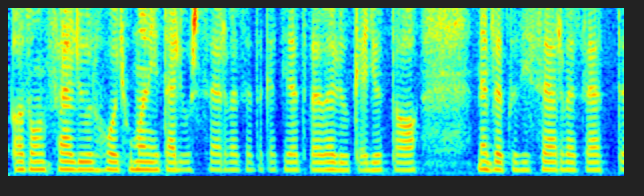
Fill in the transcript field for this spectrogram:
azon felül, hogy humanitárius szervezeteket, illetve velük együtt a nemzetközi szervezet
